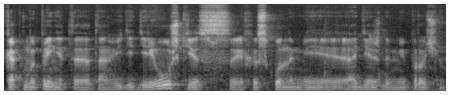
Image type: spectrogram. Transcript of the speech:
как мы принято там видеть деревушки с их исконными одеждами и прочим.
